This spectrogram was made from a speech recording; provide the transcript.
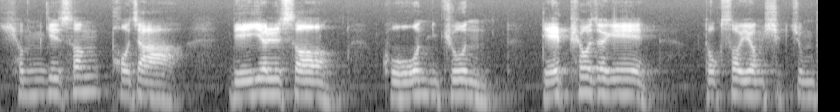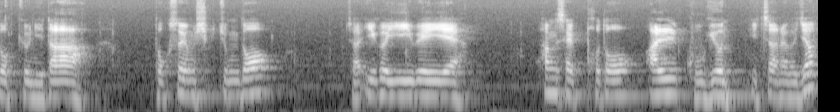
혐기성 포자, 내열성, 고온균, 대표적인 독소형 식중독균이다. 독소형 식중독. 자, 이거 이외에 황색 포도알구균 있잖아. 그죠?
